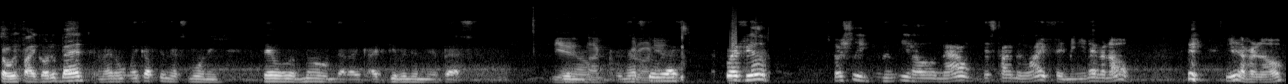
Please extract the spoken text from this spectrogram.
so if I go to bed and I don't wake up the next morning, they will have known that I, have given them their best. Yeah, you know, and that's the, way I, that's the way I feel especially you know now this time in life. I mean, you never know. you never know.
